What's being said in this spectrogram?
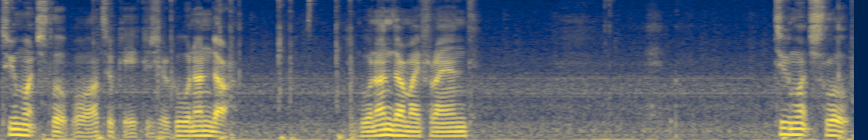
Too much slope. Well, that's okay because you're going under. You're going under, my friend. Too much slope.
